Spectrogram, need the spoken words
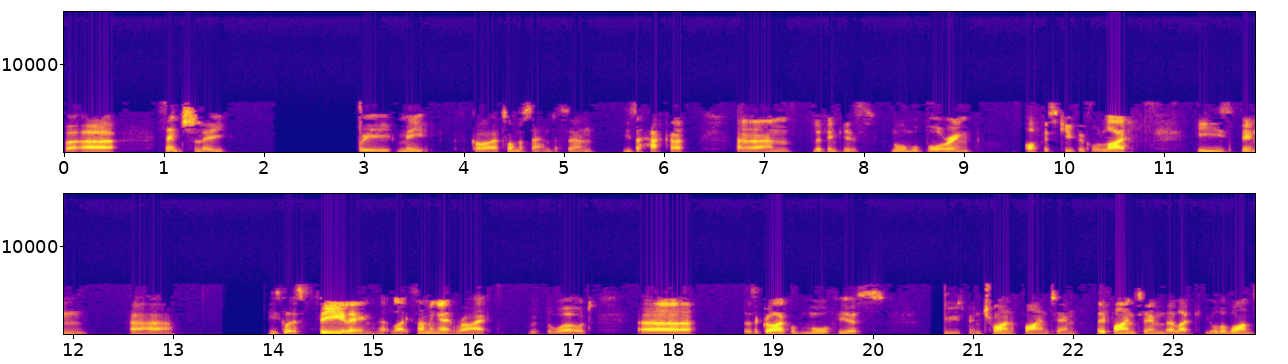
but uh, essentially, we meet guy Thomas Anderson. He's a hacker, um, living his normal, boring office cubicle life. He's been, uh, he's got this feeling that like something ain't right with the world. Uh, there's a guy called Morpheus who's been trying to find him. They find him. They're like, "You're the one."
